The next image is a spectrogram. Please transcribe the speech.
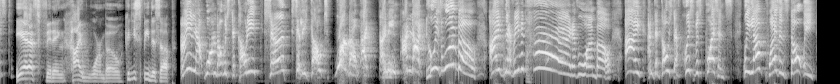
ghost! Yeah, that's fitting. Hi, Warmbo. Could you speed this up? I am not Warmbo, Mr. Cody. Sir, silly goat. Warmbo! I, I mean, I'm not. Who is Warmbo? I've never even heard of Warmbo. I am the ghost of Christmas presents. We love presents, don't we?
